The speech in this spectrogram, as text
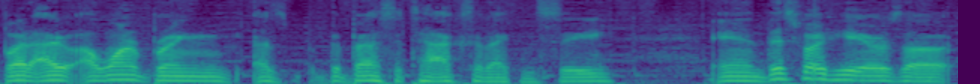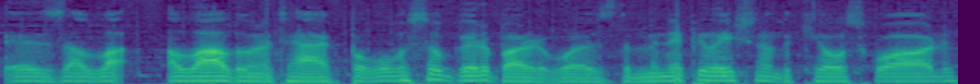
but I, I want to bring as the best attacks that I can see. And this right here is a is a, a Laloon attack, but what was so good about it was the manipulation of the kill squad,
